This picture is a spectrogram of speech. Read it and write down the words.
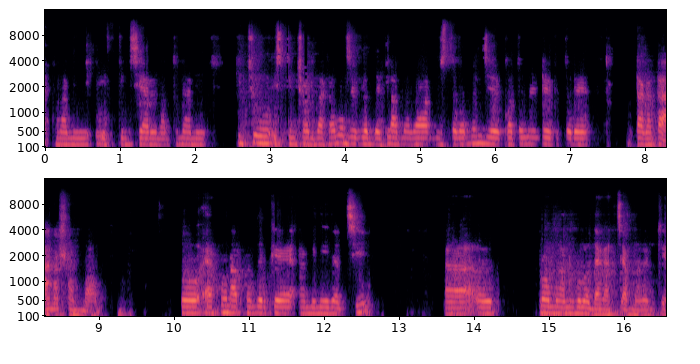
এখন আমি স্ক্রিন শেয়ারের মাধ্যমে আমি কিছু স্ক্রিনশট দেখাবো, যেগুলো দেখলে আপনারা বুঝতে পারবেন যে কত মিনিটের ভিতরে টাকাটা আনা সম্ভব। তো এখন আপনাদেরকে আমি নিয়ে যাচ্ছি। আহ প্রমাণগুলো দেখাচ্ছি আপনাদেরকে।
